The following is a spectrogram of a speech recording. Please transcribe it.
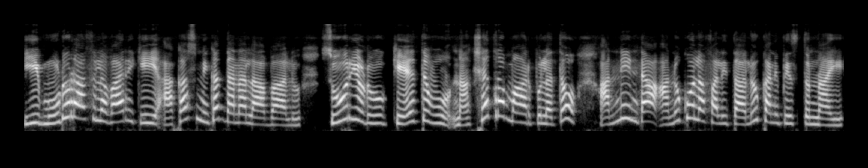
ఈ మూడు రాసుల వారికి ఆకస్మిక ధన లాభాలు. సూర్యుడు కేతువు నక్షత్ర మార్పులతో అన్నింట అనుకూల ఫలితాలు కనిపిస్తున్నాయి.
